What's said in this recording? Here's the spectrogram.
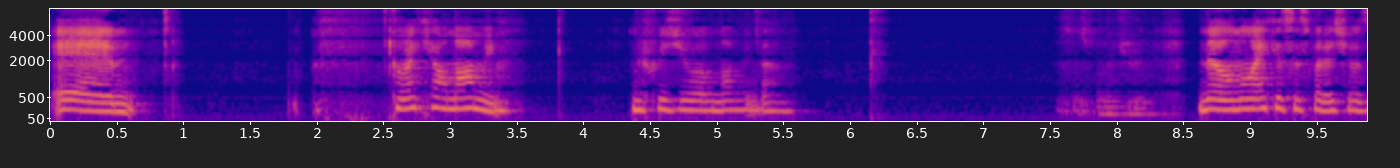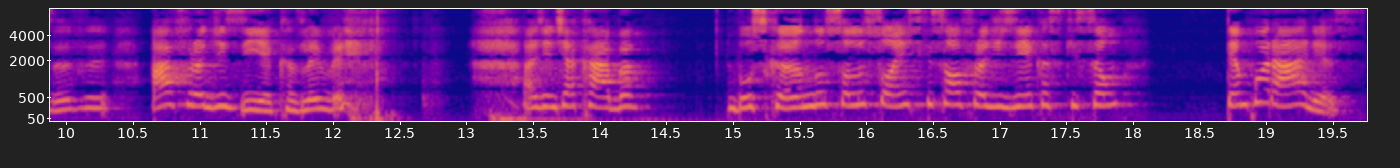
É... Como é que é o nome? Me fugiu o nome da. Não, não é questões paliativas. Afrodisíacas, lembrei. A gente acaba buscando soluções que são afrodisíacas, que são temporárias,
